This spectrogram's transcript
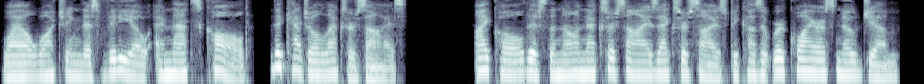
while watching this video and that's called, the Kegel exercise. I call this the non-exercise exercise because it requires no gym,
